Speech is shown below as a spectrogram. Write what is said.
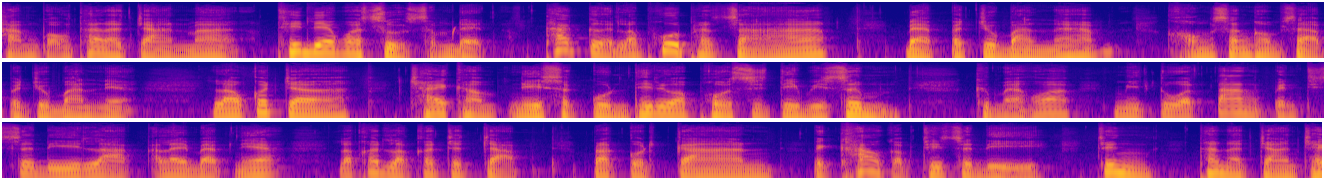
คำของท่านอาจารย์มาก ที่เรียกว่าสูตรสำเร็จ ถ้าเกิดเราพูดภาษาแบบปัจจุบันนะครับ ของสังคมศาสตร์ปัจจุบันเนี่ยเราก็จะ ใช้คำในสกุลที่เรียกว่า positivism คือหมายความว่ามีตัวตั้งเป็นทฤษฎีหลักอะไรแบบนี้ แล้วก็เราก็จะจับปรากฏการณ์ไปเข้ากับทฤษฎี ซึ่งท่านอาจารย์ใช้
